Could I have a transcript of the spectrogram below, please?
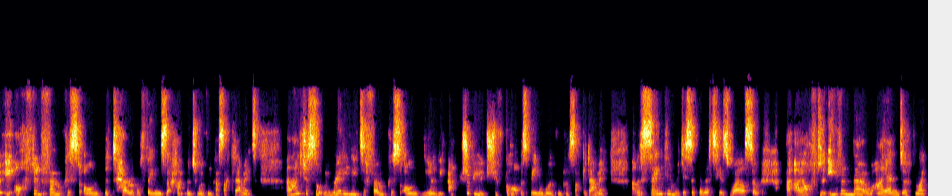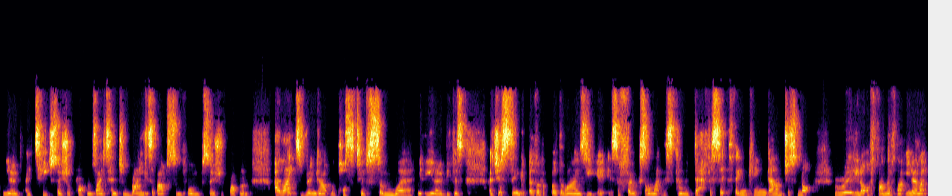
but it often focused on the terrible things that happen to working class academics. And I just thought we really need to focus on, you know, the attributes you've got as being a working class academic. And the same thing with disability as well. So I, I often, even though I end up like, you know, I teach social problems, I tend to write about some form of social problem. I like to bring out the positive somewhere, you know, because I just think other, otherwise it's a focus on like this kind of deficit thinking. And I'm just not really not a fan of that. You know, like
